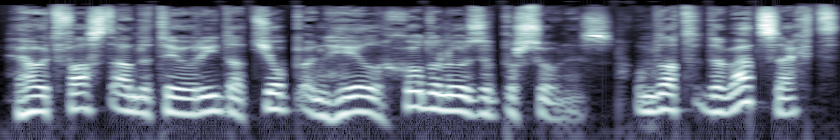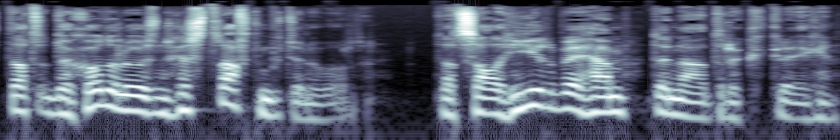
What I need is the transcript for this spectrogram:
Hij houdt vast aan de theorie dat Job een heel goddeloze persoon is, omdat de wet zegt dat de goddelozen gestraft moeten worden. Dat zal hier bij hem de nadruk krijgen.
